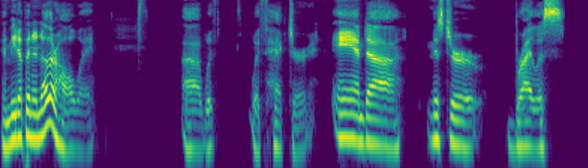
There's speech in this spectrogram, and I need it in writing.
and meet up in another hallway uh, with with Hector. And uh, Mr. Bryles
